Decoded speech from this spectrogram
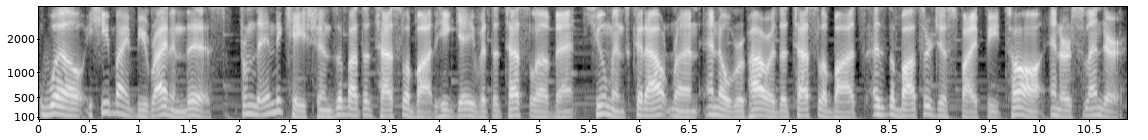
Well, he might be right in this. From the indications about the Tesla bot he gave at the Tesla event, humans could outrun and overpower the Tesla bots as the bots are just 5 feet tall and are slender.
